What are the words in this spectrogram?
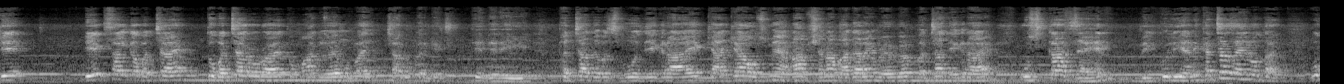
कि एक साल का बच्चा है तो बच्चा रो रहा है तो माँ जो है मोबाइल चालू करके दे रही है। बच्चा जब वो देख रहा है क्या क्या उसमें अनाप शनाप आ जा रहे हैं बच्चा देख रहा है, उसका जहन बिल्कुल ही, यानी कच्चा जहन होता है। वो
